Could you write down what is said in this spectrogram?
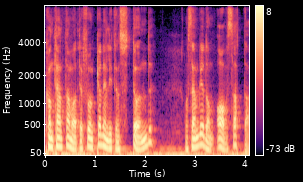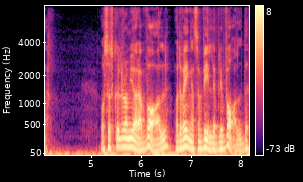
kontentan var att det funkade en liten stund och sen blev de avsatta. Och så skulle de göra val och det var ingen som ville bli vald.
